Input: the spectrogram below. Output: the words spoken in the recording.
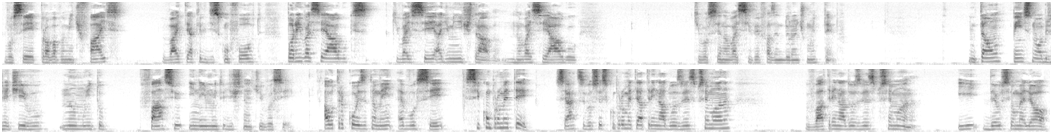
você provavelmente faz, vai ter aquele desconforto, porém vai ser algo que, que vai ser administrável, não vai ser algo que você não vai se ver fazendo durante muito tempo. Então, pense no objetivo não muito fácil e nem muito distante de você. A outra coisa também é você se comprometer, certo? Se você se comprometer a treinar duas vezes por semana, vá treinar duas vezes por semana e dê o seu melhor.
